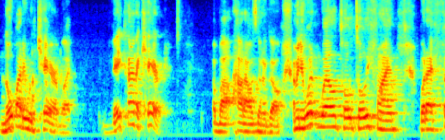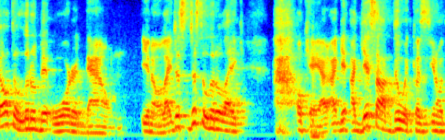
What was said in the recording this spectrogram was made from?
nobody would care. But they kind of cared about how that was going to go. I mean, it went well, to- totally fine, but I felt a little bit watered down. You know, like just just a little like, okay, I, I, guess I'll do it because you know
